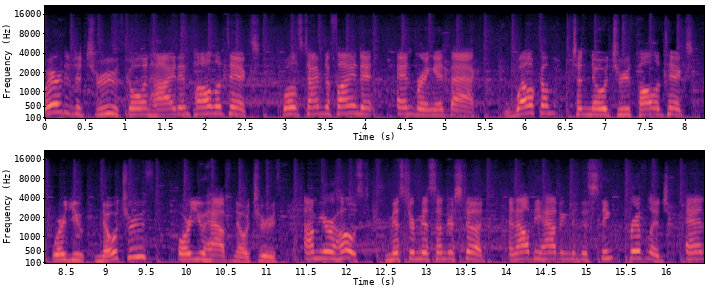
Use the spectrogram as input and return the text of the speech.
Where did the truth go and hide in politics? Well, it's time to find it and bring it back. Welcome to Know Truth Politics, where you know truth or you have no truth. I'm your host, Mr. Misunderstood, and I'll be having the distinct privilege and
